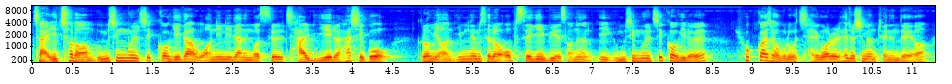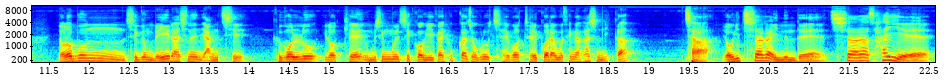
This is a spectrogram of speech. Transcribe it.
자, 이처럼 음식물 찌꺼기가 원인이라는 것을 잘 이해를 하시고 그러면 입냄새를 없애기 위해서는 이 음식물 찌꺼기를 효과적으로 제거를 해주시면 되는데요. 여러분 지금 매일 하시는 양치 그걸로 이렇게 음식물 찌꺼기가 효과적으로 제거될 거라고 생각하십니까? 자, 여기 치아가 있는데 치아 사이에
